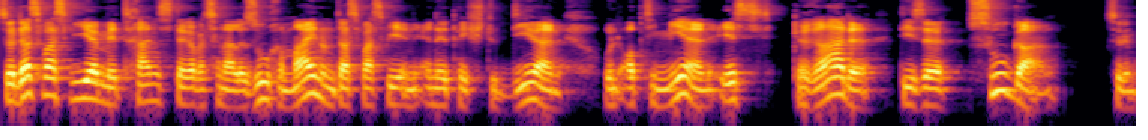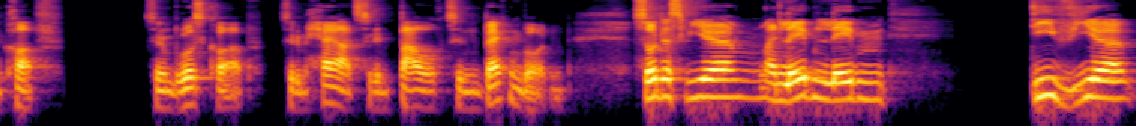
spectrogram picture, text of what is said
So das, was wir mit transderivationaler Suche meinen und das, was wir in NLP studieren und optimieren, ist gerade dieser Zugang zu dem Kopf, zu dem Brustkorb, zu dem Herz, zu dem Bauch, zu dem Beckenboden, so dass wir ein Leben leben, die wir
